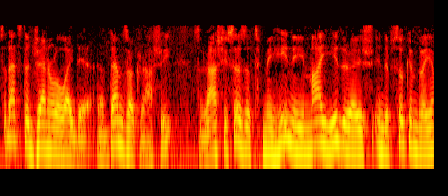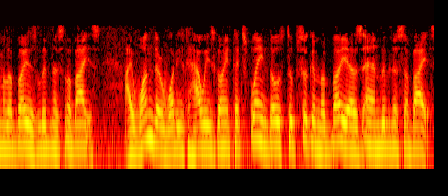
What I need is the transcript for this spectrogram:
So that's the general idea. Of them zokt Rashi. So Rashi says that mehini my yidresh in the psukim v'yem labayis libnas labayis. I wonder what he's, how he's going to explain those two psukim labayas and libnas labayis.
